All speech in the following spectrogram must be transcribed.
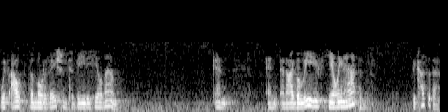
without the motivation to be to heal them. And and and I believe healing happens because of that.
